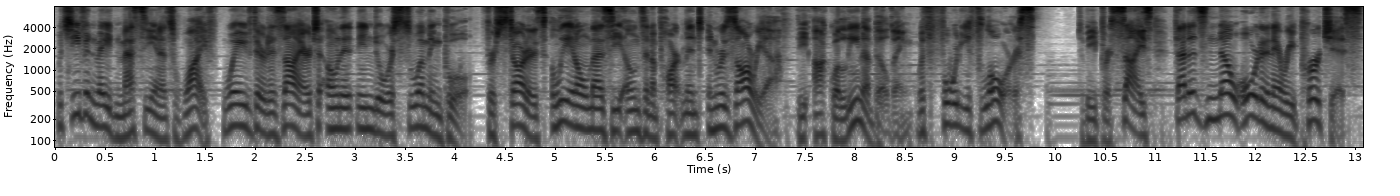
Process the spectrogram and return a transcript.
which even made Messi and his wife waive their desire to own an indoor swimming pool. For starters, Lionel Messi owns an apartment in Rosario, the Aqualina building, with 40 floors. To be precise, that is no ordinary purchase.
